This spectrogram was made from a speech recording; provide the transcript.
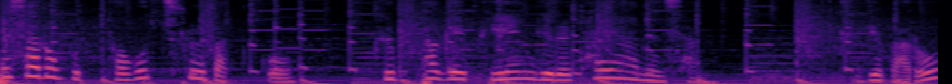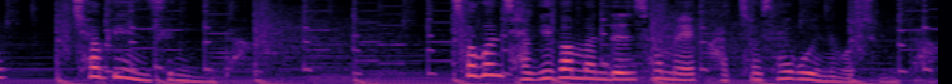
회사로부터 호출을 받고 급하게 비행기를 타야 하는 삶. 그게 바로 척의 인생입니다. 척은 자기가 만든 섬에 갇혀 살고 있는 것입니다.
